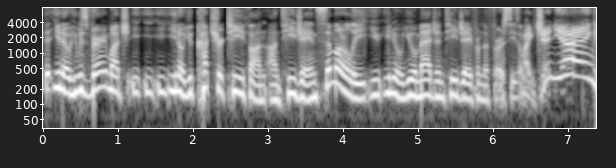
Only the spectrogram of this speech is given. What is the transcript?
that you know he was very much y- y- you know you cut your teeth on on TJ and similarly you you know you imagine TJ from the first season like Jian-Yang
